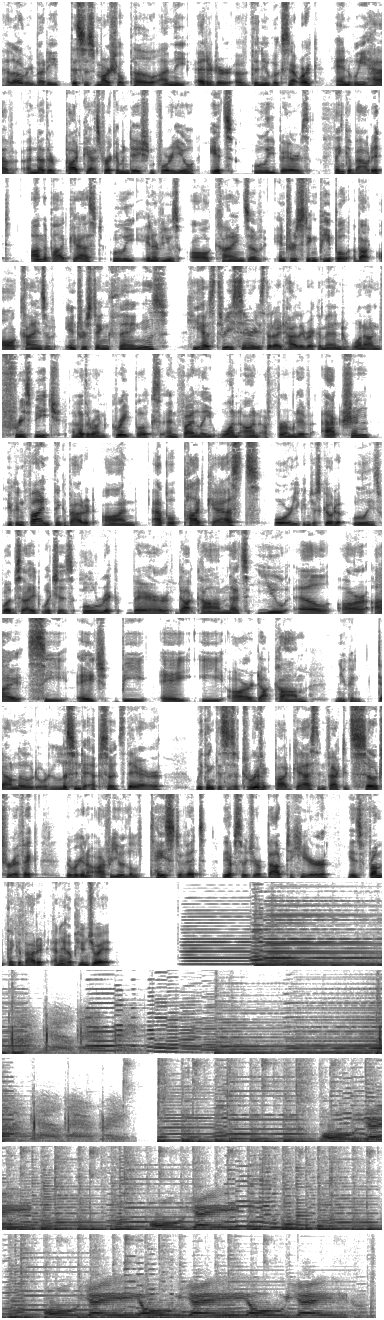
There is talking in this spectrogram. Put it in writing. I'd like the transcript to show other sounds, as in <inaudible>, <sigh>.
Hello, everybody. This is Marshall Poe. I'm the editor of the New Books Network, and we have another podcast recommendation for you. It's Uli Baer's Think About It. On the podcast, Uli interviews all kinds of interesting people about all kinds of interesting things. He has three series that I'd highly recommend one on free speech, another on great books, and finally, one on affirmative action. You can find Think About It on Apple Podcasts or you can just go to Uli's website, which is ulrichbaer.com. That's U L R I C H B A E R.com. And you can download or listen to episodes there. We think this is a terrific podcast. In fact, it's so terrific that we're going to offer you a little taste of it. The episode you're about to hear is from Think About It, and I hope you enjoy it.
